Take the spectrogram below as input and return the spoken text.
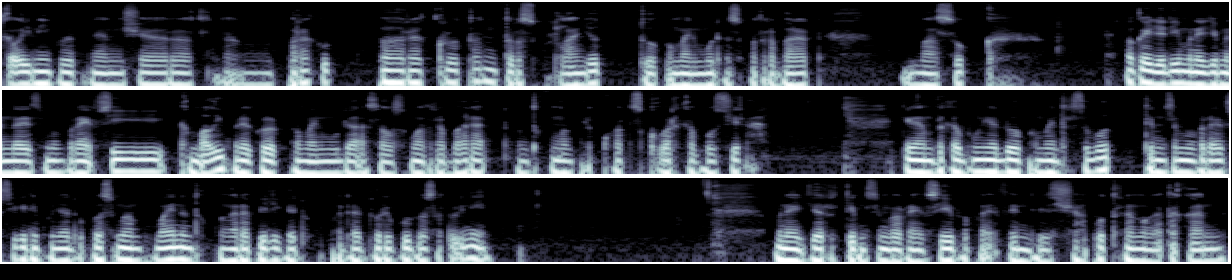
Kali ini gue pengen share tentang perekrut perekrutan terus berlanjut dua pemain muda Sumatera Barat masuk. Oke, jadi manajemen dari Semarang FC kembali merekrut pemain muda asal Sumatera Barat untuk memperkuat skuad Kabusira. Dengan bergabungnya dua pemain tersebut, tim Semarang FC kini punya 29 pemain untuk menghadapi Liga 2 pada 2021 ini. Manajer tim Semarang FC Bapak Effendi Syahputra mengatakan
